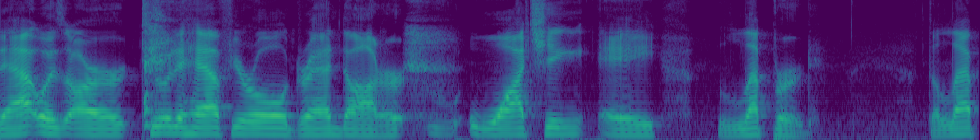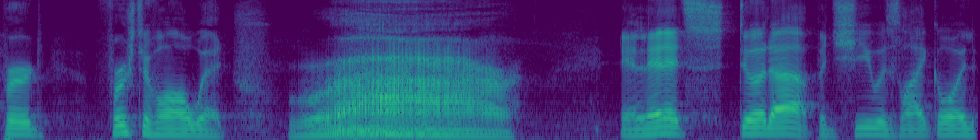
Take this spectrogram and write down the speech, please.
That was our two and a half year old granddaughter watching a leopard. The leopard, first of all, went roar, and then it stood up, and she was like going,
